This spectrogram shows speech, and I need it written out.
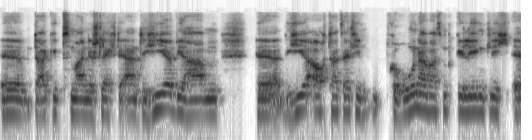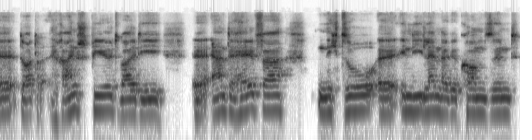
Äh, da gibt's mal eine schlechte Ernte hier. Wir haben äh, hier auch tatsächlich Corona, was gelegentlich äh, dort reinspielt, weil die äh, Erntehelfer nicht so äh, in die Länder gekommen sind,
